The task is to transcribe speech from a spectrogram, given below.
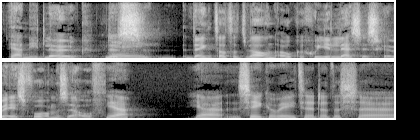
ja, niet leuk. Dus Nee. ik denk dat het wel een, ook een goede les is geweest voor mezelf. ja. Ja, zeker weten. Dat is... eh,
